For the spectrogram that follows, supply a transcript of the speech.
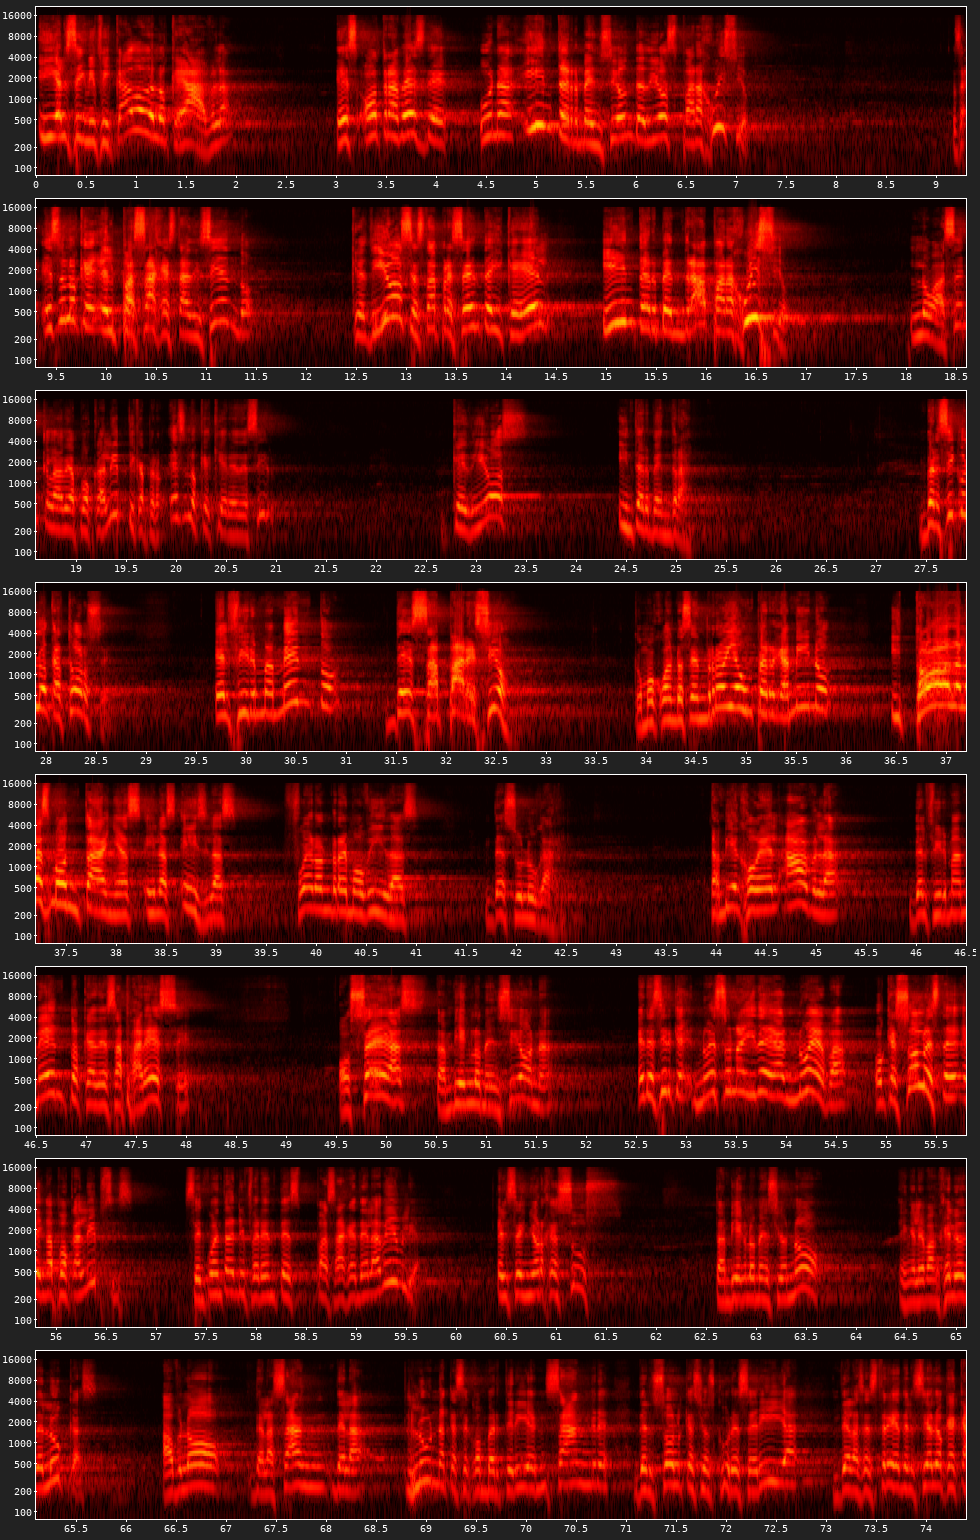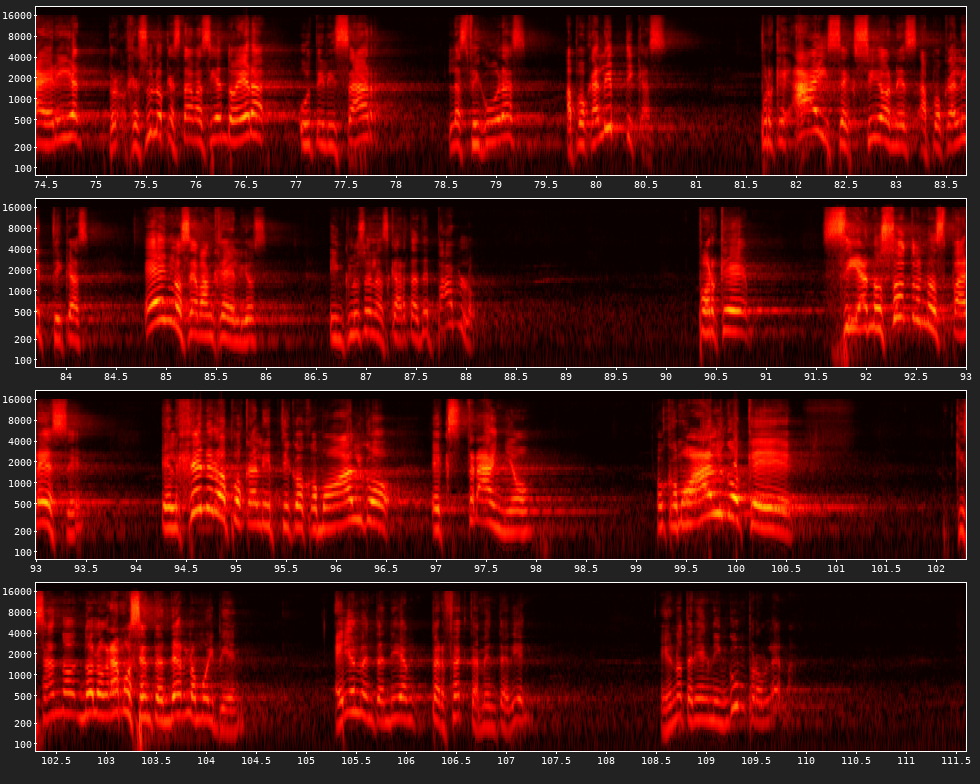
Y el significado de lo que habla es otra vez de una intervención de Dios para juicio. O sea, eso es lo que el pasaje está diciendo, que Dios está presente y que Él intervendrá para juicio. Lo hace en clave apocalíptica, pero es lo que quiere decir. Que Dios intervendrá. Versículo 14. El firmamento desapareció, como cuando se enrolla un pergamino y todas las montañas y las islas fueron removidas de su lugar. También Joel habla del firmamento que desaparece. Oseas también lo menciona. Es decir, que no es una idea nueva o que solo esté en Apocalipsis. Se encuentra en diferentes pasajes de la Biblia. El Señor Jesús también lo mencionó en el Evangelio de Lucas. Habló de la, de la luna que se convertiría en sangre, del sol que se oscurecería, de las estrellas del cielo que caerían. Pero Jesús lo que estaba haciendo era utilizar las figuras apocalípticas. Porque hay secciones apocalípticas en los evangelios, incluso en las cartas de Pablo. Porque si a nosotros nos parece el género apocalíptico como algo extraño o como algo que Quizás no, logramos entenderlo muy bien. Ellos lo entendían perfectamente bien. Ellos no tenían ningún problema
